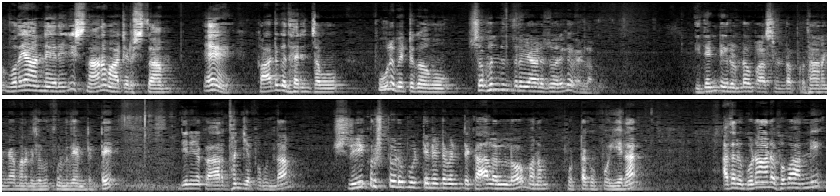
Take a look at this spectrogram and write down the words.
ఉదయాన్నే లేచి స్నానం ఆచరిస్తాం ఏ కాటుకు ధరించము పూలు పెట్టుకోము సుగంధ ద్రవ్యాల జోలికి వెళ్ళము. ఇదంటే ఈ రెండవ పాసంలో ప్రధానంగా మనకు చెబుతున్నది ఏంటంటే దీని యొక్క అర్థం చెప్పుకుందాం. శ్రీకృష్ణుడు పుట్టినటువంటి కాలంలో మనం పుట్టకపోయినా అతను గుణానుభవాన్ని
